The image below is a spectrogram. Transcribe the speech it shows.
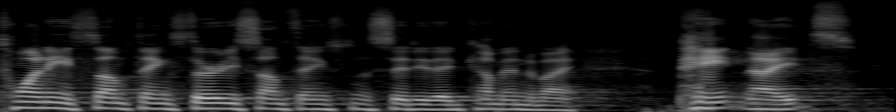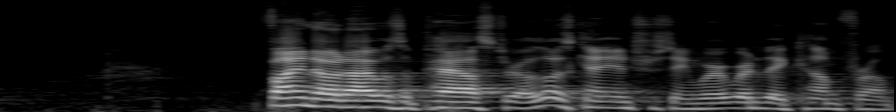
20 somethings, 30 somethings from the city, they'd come into my paint nights. Find out I was a pastor. I was always kind of interesting. Where, where did they come from?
